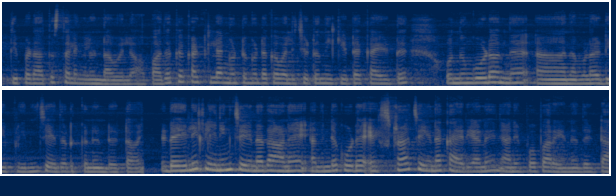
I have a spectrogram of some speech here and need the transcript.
എത്തിപ്പെടാത്ത സ്ഥലങ്ങളുണ്ടാവുമല്ലോ. അപ്പോൾ അതൊക്കെ കട്ടിൽ അങ്ങോട്ടും ഇങ്ങോട്ടൊക്കെ വലിച്ചിട്ട് നീക്കിയിട്ടൊക്കെ ആയിട്ട് ഒന്നും കൂടെ ഒന്ന് നമ്മൾ ഡീപ് ക്ലീനിങ് ചെയ്തെടുക്കുന്നുണ്ട് കേട്ടോ. ഡെയിലി ക്ലീനിങ് ചെയ്യുന്നതാണ് അതിന്റെ കൂടെ എക്സ്ട്രാ ചെയ്യുന്ന കാര്യമാണ് ഞാനിപ്പോൾ പറയുന്നത് കേട്ടോ.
